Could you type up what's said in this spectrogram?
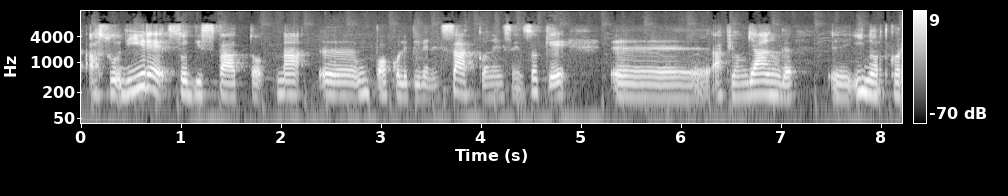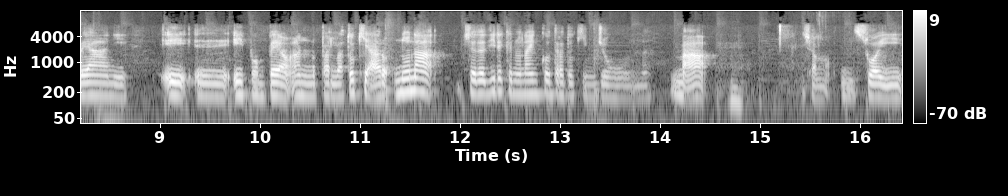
a suo dire soddisfatto, ma eh, un po' con le pive nel sacco, nel senso che eh, a Pyongyang eh, i nordcoreani e, eh, e Pompeo hanno parlato chiaro, non ha, c'è da dire che non ha incontrato Kim Jong-un, ma diciamo, i suoi,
